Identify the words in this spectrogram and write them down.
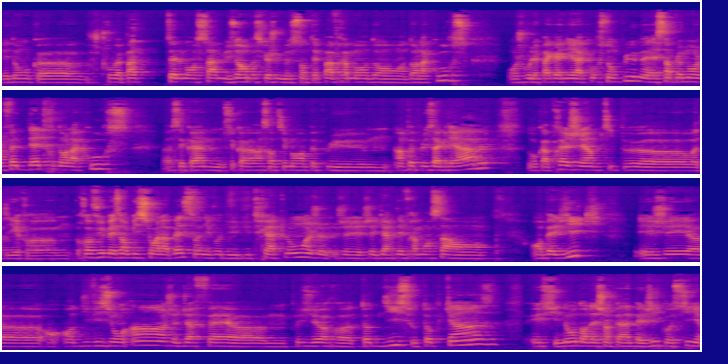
et donc je trouvais pas tellement ça amusant parce que je me sentais pas vraiment dans dans la course. Bon, je voulais pas gagner la course non plus, mais simplement le fait d'être dans la course, euh, c'est quand même c'est quand même un sentiment un peu plus un peu plus agréable. Donc après j'ai un petit peu euh, on va dire euh, revu mes ambitions à la baisse au niveau du, du triathlon. J'ai gardé vraiment ça en en Belgique. Et j'ai euh, en, division 1, j'ai déjà fait euh, plusieurs euh, top 10 ou top 15. Et sinon, dans les championnats de Belgique aussi,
